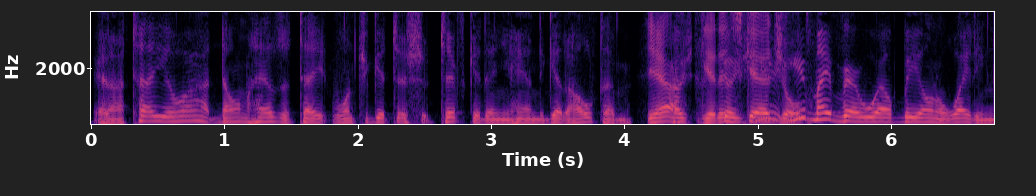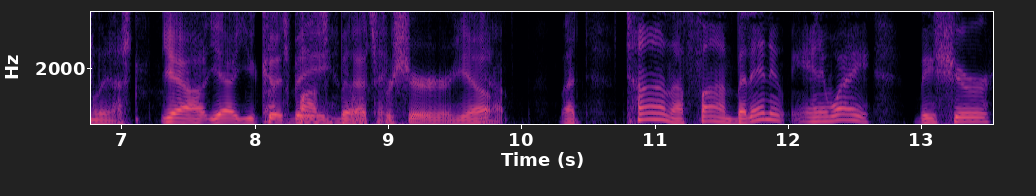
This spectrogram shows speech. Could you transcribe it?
and I tell you what, don't hesitate once you get this certificate in your hand to get a hold of him. Yeah, get it 'cause you- scheduled. You, may very well be on a waiting list. yeah, yeah, you could That's a be. possibility. That's for sure. Yep. Yeah. But ton of fun. But any, anyway, be sure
